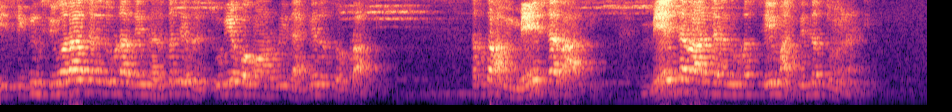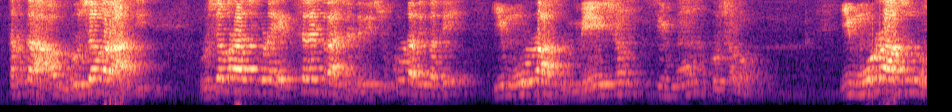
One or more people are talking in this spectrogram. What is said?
ఈ సింహ సింహరాశి అనేది కూడా దీనికి అధిపతి సూర్య భగవానుడు ఇది అగ్నితత్వపు రాశి. తర్వాత మేష రాశి మేష రాశి అనేది కూడా సేమ్ అగ్నితత్వమేనండి. తర్వాత వృషభ రాశి. వృషభ రాశి కూడా ఎక్సలెంట్ రాశి అండి. ఇది శుక్రుడు అధిపతి. ఈ మూడు రాశులు మేషం సింహం వృషభం. ఈ మూడు రాసులు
